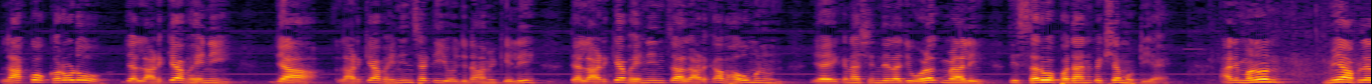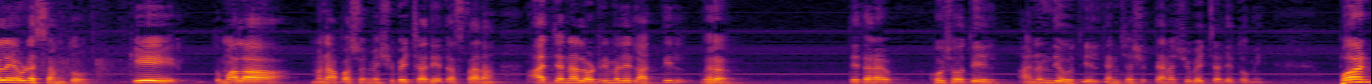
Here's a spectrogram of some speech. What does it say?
लाखो करोडो ज्या लाडक्या बहिणी ज्या लाडक्या बहिणींसाठी योजना आम्ही केली त्या लाडक्या बहिणींचा लाडका भाऊ म्हणून या एकनाथ शिंदेला जी ओळख मिळाली ती सर्व पदांपेक्षा मोठी आहे. आणि म्हणून मी आपल्याला एवढंच सांगतो की तुम्हाला मनापासून मी शुभेच्छा देत असताना आज ज्यांना लॉटरीमध्ये लागतील घरं ते तर खुश होतील आनंदी होतील त्यांच्या शु- त्यांना शुभेच्छा देतो मी. पण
